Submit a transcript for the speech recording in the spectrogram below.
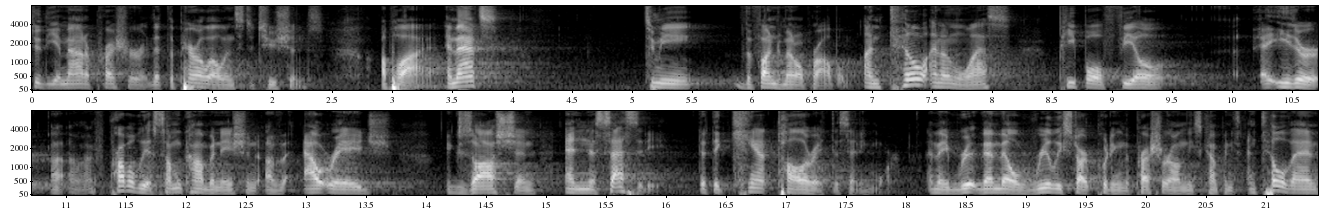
to the amount of pressure that the parallel institutions apply. And that's, to me, the fundamental problem. Until and unless people feel either uh, probably some combination of outrage, exhaustion, and necessity that they can't tolerate this anymore. And they then they'll really start putting the pressure on these companies. Until then,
